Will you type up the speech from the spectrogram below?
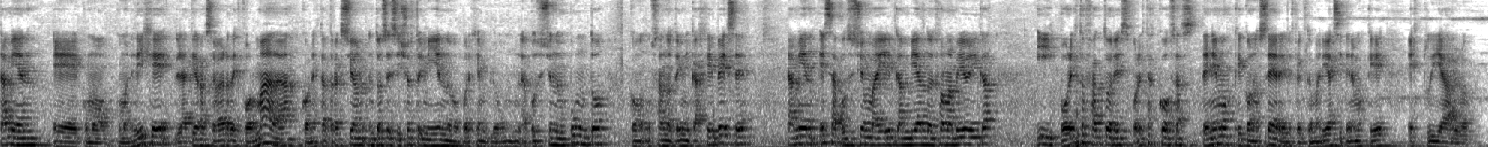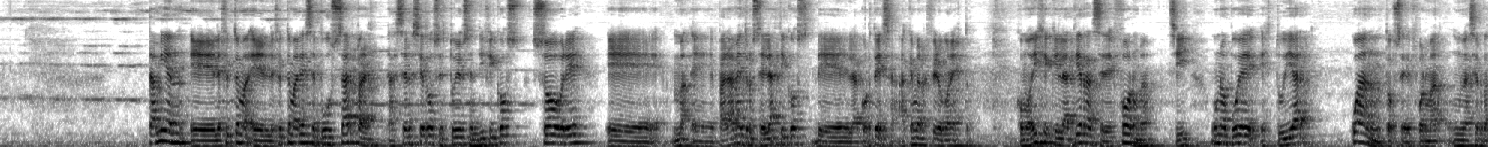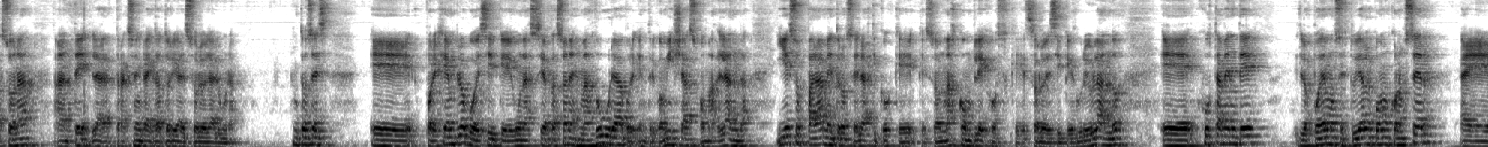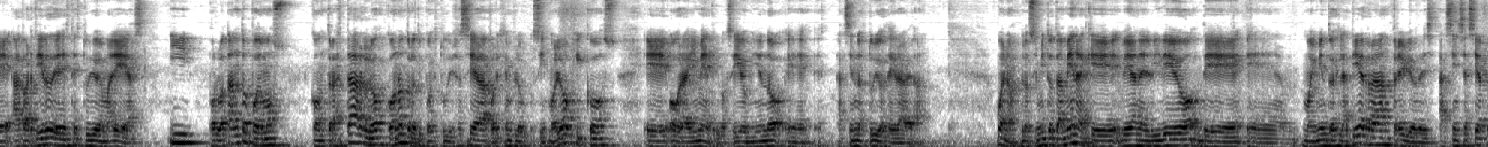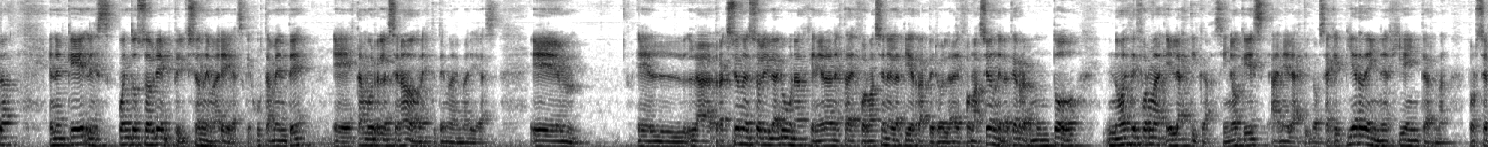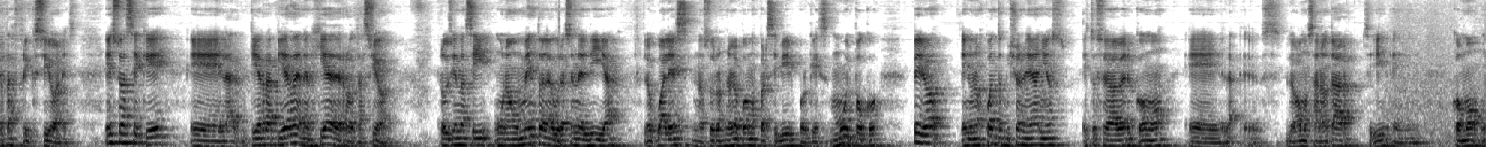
También, eh, como, les dije, la Tierra se va a ver deformada con esta atracción. Entonces, si yo estoy midiendo, por ejemplo, la posición de un punto usando técnicas GPS, también esa posición va a ir cambiando de forma periódica y por estos factores, por estas cosas, tenemos que conocer el efecto María y tenemos que estudiarlo. También eh, el, efecto, el efecto María se puede usar para hacer ciertos estudios científicos sobre eh, eh, parámetros elásticos de la corteza. ¿A qué me refiero con esto? Como dije que la Tierra se deforma, ¿sí? uno puede estudiar cuánto se deforma una cierta zona ante la atracción gravitatoria del Sol o la Luna. Entonces, eh, por ejemplo, puedo decir que una cierta zona es más dura, entre comillas, o más blanda, y esos parámetros elásticos que, son más complejos que solo decir que es duro y blando, eh, justamente los podemos estudiar, los podemos conocer eh, a partir de este estudio de mareas. Y, por lo tanto, podemos contrastarlos con otro tipo de estudios, ya sea, por ejemplo, sismológicos eh, o gravimétricos, midiendo, eh, haciendo estudios de gravedad. Bueno, los invito también a que vean el video de eh, Movimientos de la Tierra, previo a Ciencia Cierta, en el que les cuento sobre predicción de mareas, que justamente está muy relacionado con este tema de mareas la atracción del Sol y la Luna generan esta deformación en la Tierra, pero la deformación de la Tierra como un todo no es de forma elástica, sino que es anelástica, o sea que pierde energía interna por ciertas fricciones. Eso hace que eh, la Tierra pierda energía de rotación, produciendo así un aumento en la duración del día, lo cual es, nosotros no lo podemos percibir porque es muy poco, pero en unos cuantos millones de años esto se va a ver como lo vamos a notar ¿sí? como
